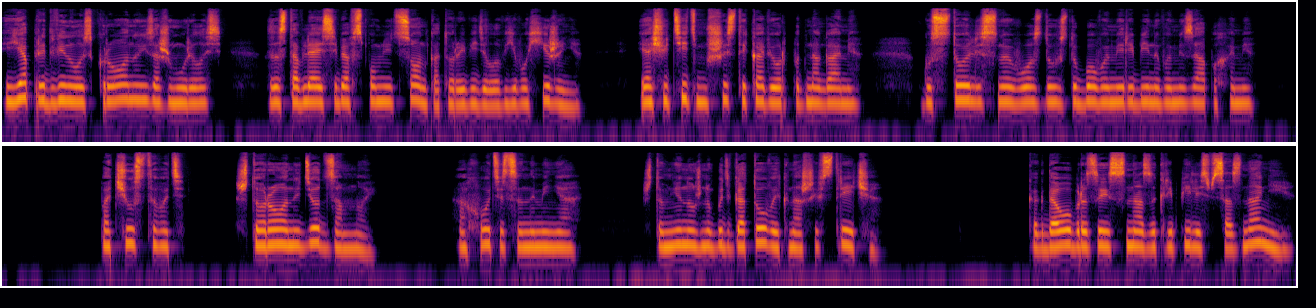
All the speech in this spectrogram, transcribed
Я придвинулась к Рону и зажмурилась, заставляя себя вспомнить сон, который видела в его хижине, и ощутить мшистый ковер под ногами, густой лесной воздух с дубовыми рябиновыми запахами. Почувствовать, что Рон идет за мной, охотится на меня, что мне нужно быть готовой к нашей встрече. Когда образы из сна закрепились в сознании,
